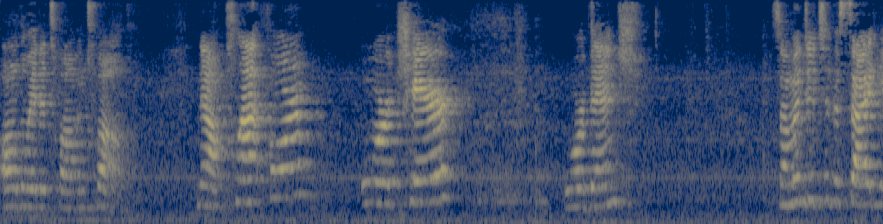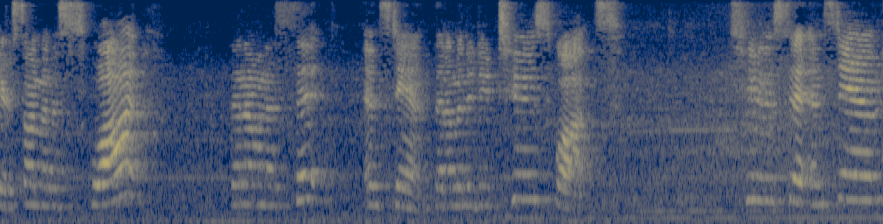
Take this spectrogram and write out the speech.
All the way to 12 and 12. Now, platform or chair or bench. So I'm gonna do to the side here. So I'm gonna squat, then I'm gonna sit and stand. Then I'm gonna do two squats, two sit and stand,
